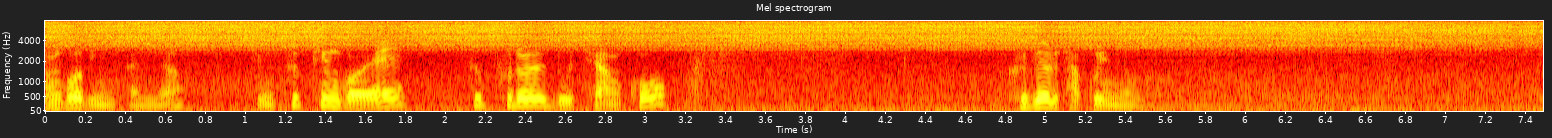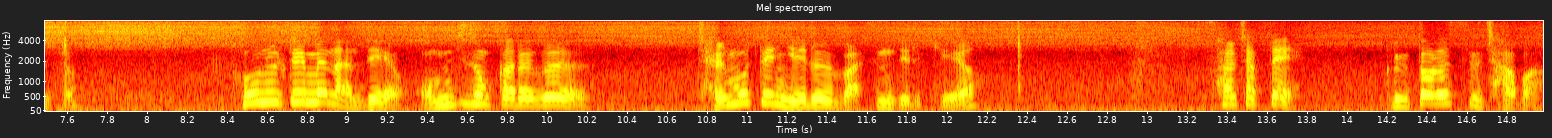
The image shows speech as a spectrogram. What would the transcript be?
방법이니까요. 지금 습힌 거에 스프를 놓지 않고 그대로 잡고 있는 거. 그죠? 손을 떼면 안 돼요. 엄지손가락을 잘못된 예를 말씀드릴게요. 살짝 떼. 그리고 떨어질 때 잡아.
